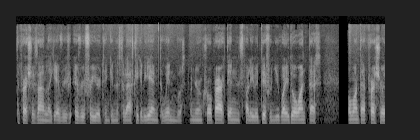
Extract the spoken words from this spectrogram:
the pressure's on. Like every every free, you're thinking it's the last kick of the game to win. But when you're in Crow Park, then it's probably a bit different. You probably don't want that. Don't want that pressure.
